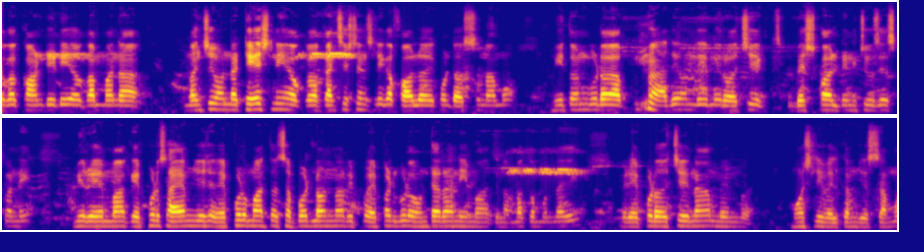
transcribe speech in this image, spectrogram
ఒక క్వాంటిటీ ఒక మన మంచిగా ఉన్న టేస్ట్ని ఒక కన్సిస్టెన్సీగా ఫాలో అయ్యకుండా వస్తున్నాము. మీతో కూడా అదే ఉంది మీరు వచ్చి బెస్ట్ క్వాలిటీని చూస్ చేసుకోండి. మీరు మాకు ఎప్పుడు సాయం చేసే ఎప్పుడు మాతో సపోర్ట్లో ఉన్నారు ఇప్పుడు ఎప్పుడు కూడా ఉంటారని మాకు నమ్మకం ఉన్నది. మీరు ఎప్పుడు వచ్చినా మేము మోస్ట్లీ వెల్కమ్ చేస్తాము.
